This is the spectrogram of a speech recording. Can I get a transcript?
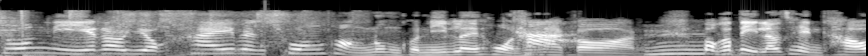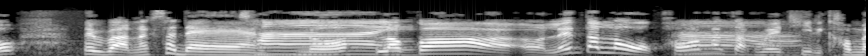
ช่วงนี้เรายกให้เป็นช่วงของหนุ่มคนนี้เลยโหนธค่ะนากรอืมปกติเราจะเห็นเขาในบทบาทนักแสดงใช่เนอะแล้วก็เอ่อเล่นตลกเพราะว่าอ่าม มาจากเวทีคอมเม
